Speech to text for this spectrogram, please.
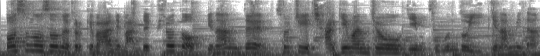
버스 노선을 그렇게 많이 만들 필요도 없긴 한데 솔직히 자기 만족인 부분도 있긴 합니다.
